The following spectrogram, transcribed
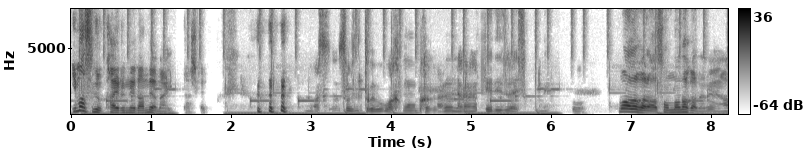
今すぐ買える値段ではない、確かに。まあ、そそういうところ、若者とかがね、なかなか手出づらいですもんね。まあだから、そんな中でね、あの、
